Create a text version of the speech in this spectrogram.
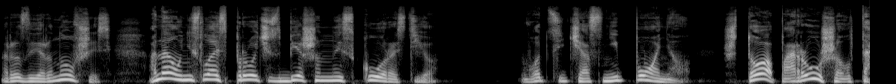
Развернувшись, она унеслась прочь с бешеной скоростью. Вот сейчас не понял, что порушил-то?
